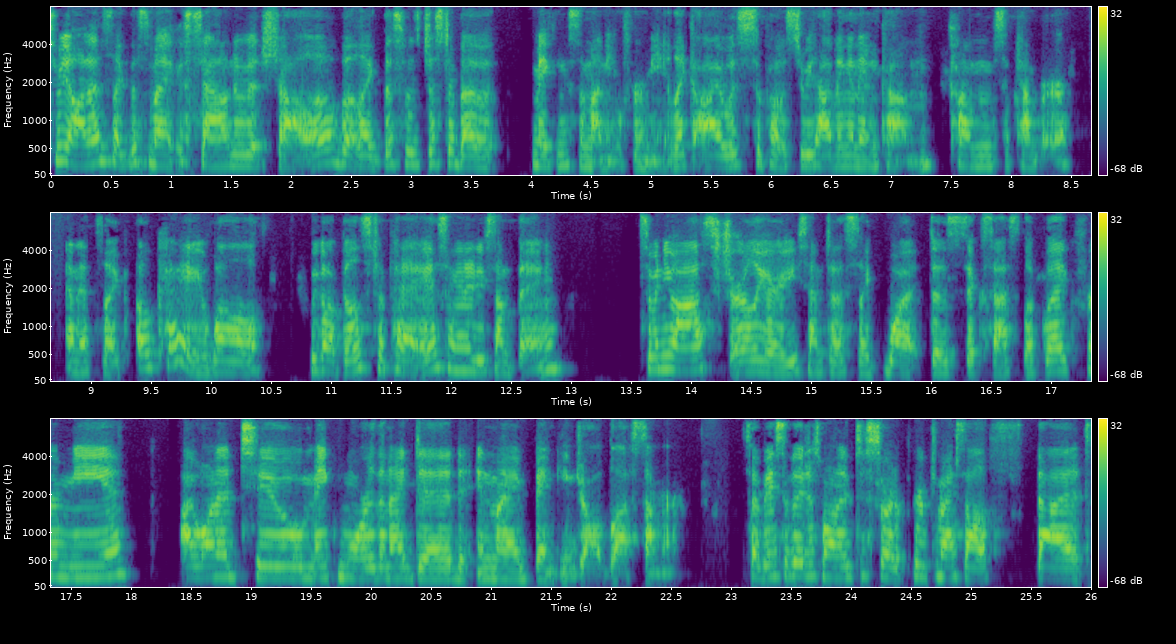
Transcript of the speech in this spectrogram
to be honest, like this might sound a bit shallow, but like this was just about making some money for me. Like I was supposed to be having an income come September. And it's like, okay, well, we got bills to pay, so I'm going to do something. So when you asked earlier, you sent us like, what does success look like? For me, I wanted to make more than I did in my banking job last summer. So I basically just wanted to sort of prove to myself that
